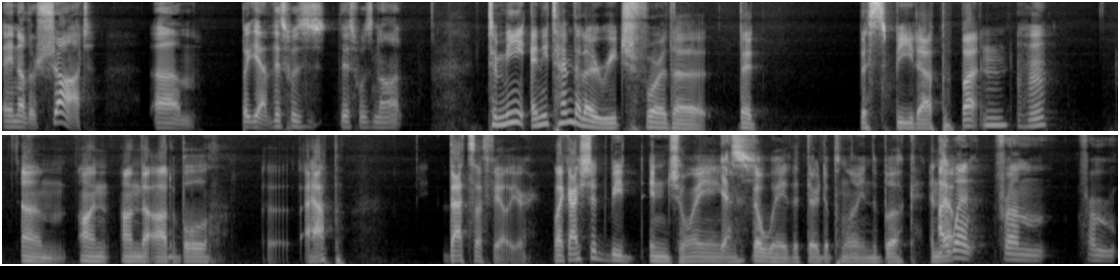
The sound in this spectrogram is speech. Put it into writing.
another shot. Um, but yeah, this was this was not To me, anytime that I reach for the the the speed up button um, on on the Audible uh, app, that's a failure. Like I should be enjoying Yes. the way that they're deploying the book. And I went from from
